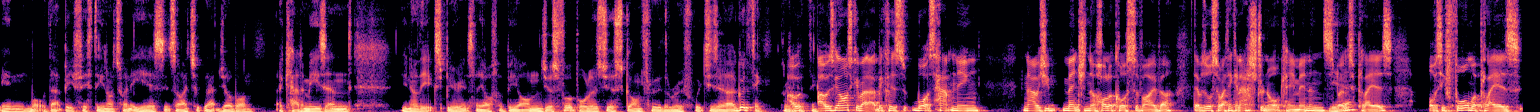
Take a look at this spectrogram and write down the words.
in what would that be, fifteen or twenty years since I took that job on. Academies and you know the experience they offer beyond just football has just gone through the roof, which is a good thing. I, good thing. I was going to ask you about that because what's happening now, as you mentioned, the Holocaust survivor. There was also, I think, an astronaut came in and spoke Yeah. to players. Obviously, former players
